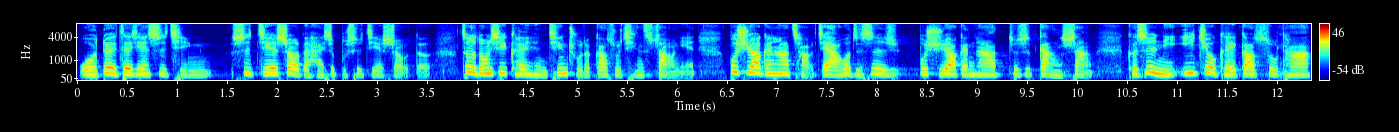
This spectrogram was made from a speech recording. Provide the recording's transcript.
我对这件事情是接受的还是不是接受的，这个东西可以很清楚的告诉青少年，不需要跟他吵架，或者是不需要跟他就是杠上，可是你依旧可以告诉他。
